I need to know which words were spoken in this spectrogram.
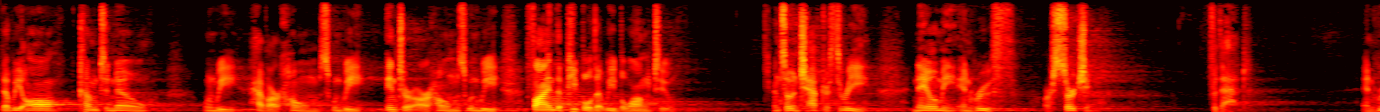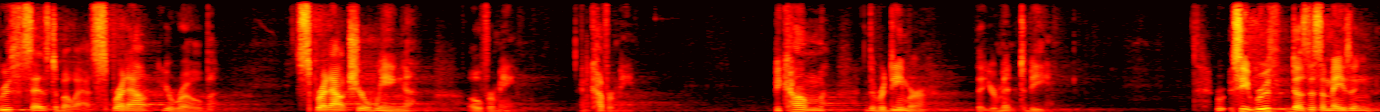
that we all come to know when we have our homes, when we enter our homes, when we find the people that we belong to. And so in chapter three, Naomi and Ruth are searching for that. And Ruth says to Boaz, Spread out your robe, spread out your wing over me, and cover me. Become the Redeemer that you're meant to be. See, Ruth does this amazing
